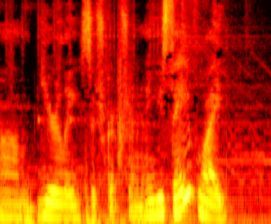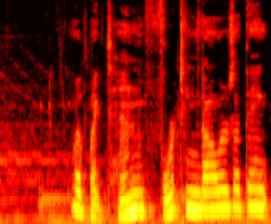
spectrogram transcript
um, yearly subscription. And you save like, what, like 10 $14, I think.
